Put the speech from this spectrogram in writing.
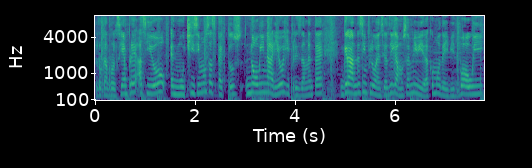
El rock and roll siempre ha sido en muchísimos aspectos no binario y precisamente grandes influencias, digamos, en mi vida como David Bowie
